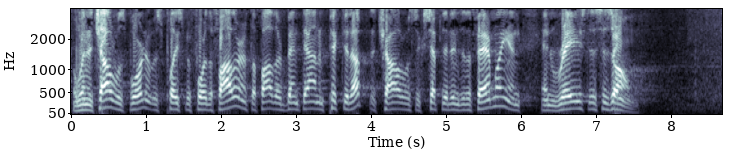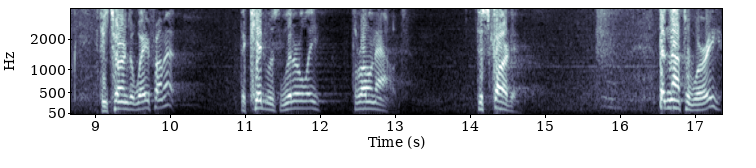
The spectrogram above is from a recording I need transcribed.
When a child was born, it was placed before the father, and if the father bent down and picked it up, the child was accepted into the family and, and raised as his own. If he turned away from it, the kid was literally thrown out, discarded. But not to worry,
